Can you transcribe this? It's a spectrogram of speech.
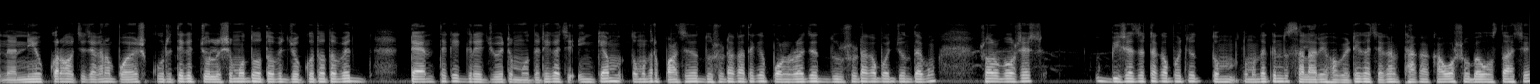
নিয়োগ করা হচ্ছে যেখানে বয়স কুড়ি থেকে চল্লিশের মধ্যে হতে হবে, যোগ্যতা হতে হবে টেন থেকে গ্রাজুয়েটের মধ্যে, ঠিক আছে? ইনকাম তোমাদের পাঁচ হাজার দুশো টাকা থেকে পনেরো হাজার দুশো টাকা পর্যন্ত এবং সর্বশেষ বিশ হাজার টাকা পর্যন্ত তোম- তোমাদের কিন্তু স্যালারি হবে, ঠিক আছে? এখানে থাকা খাওয়ার সুব্যবস্থা আছে।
